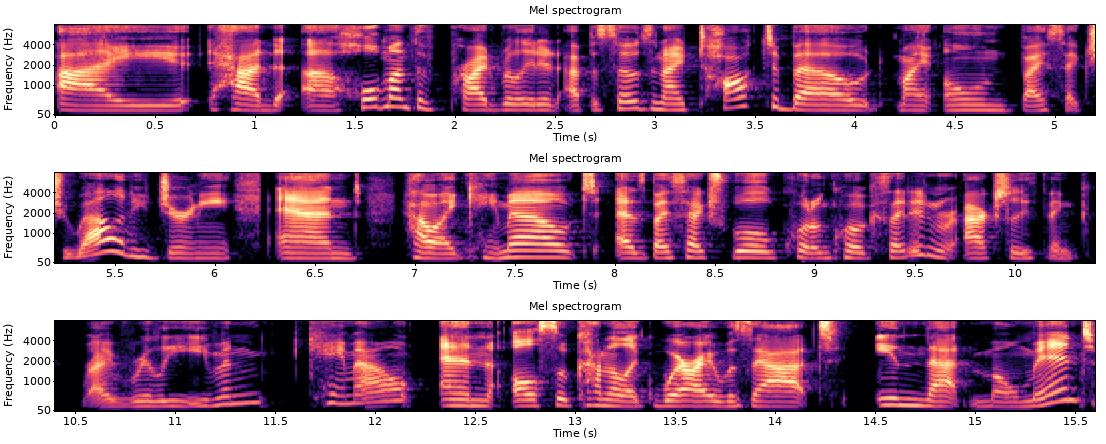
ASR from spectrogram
I had a whole month of pride related episodes and I talked about my own bisexuality journey and how I came out as bisexual, quote unquote, because I didn't actually think I really even came out and also kind of like where I was at in that moment.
